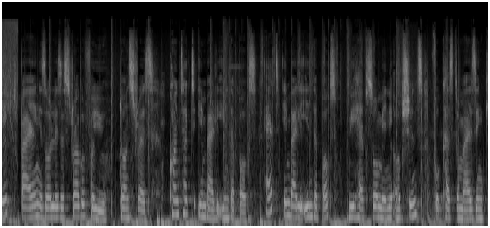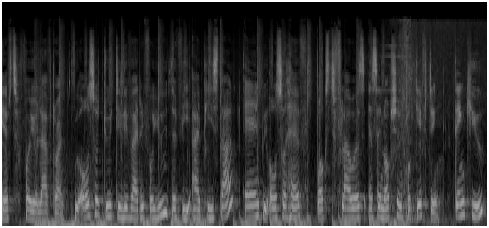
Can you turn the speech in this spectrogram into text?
gift buying is always a struggle for you, don't stress. Contact Imbali in the Box. At Imbali in the Box, we have so many options for customizing gifts for your loved one. We also do delivery for you, the VIP style, and we also have boxed flowers as an option for gifting. Thank you.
